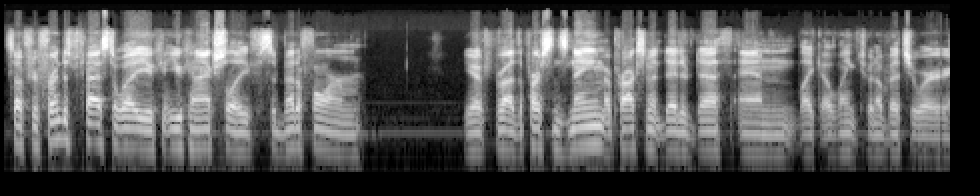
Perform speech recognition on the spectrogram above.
So if your friend has passed away, you can you can actually submit a form. You have to provide the person's name, approximate date of death, and like a link to an obituary.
